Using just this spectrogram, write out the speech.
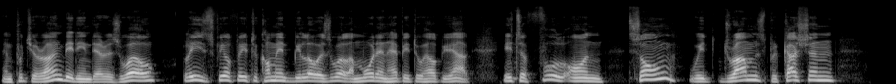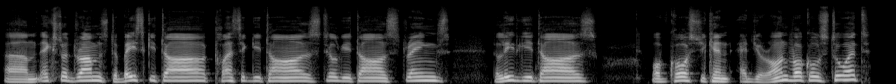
and put your own bit in there as well. Please feel free to comment below as well. I'm more than happy to help you out. It's a full on song with drums, percussion, um, extra drums, the bass guitar, classic guitars, steel guitars, strings, the lead guitars. Of course, you can add your own vocals to it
